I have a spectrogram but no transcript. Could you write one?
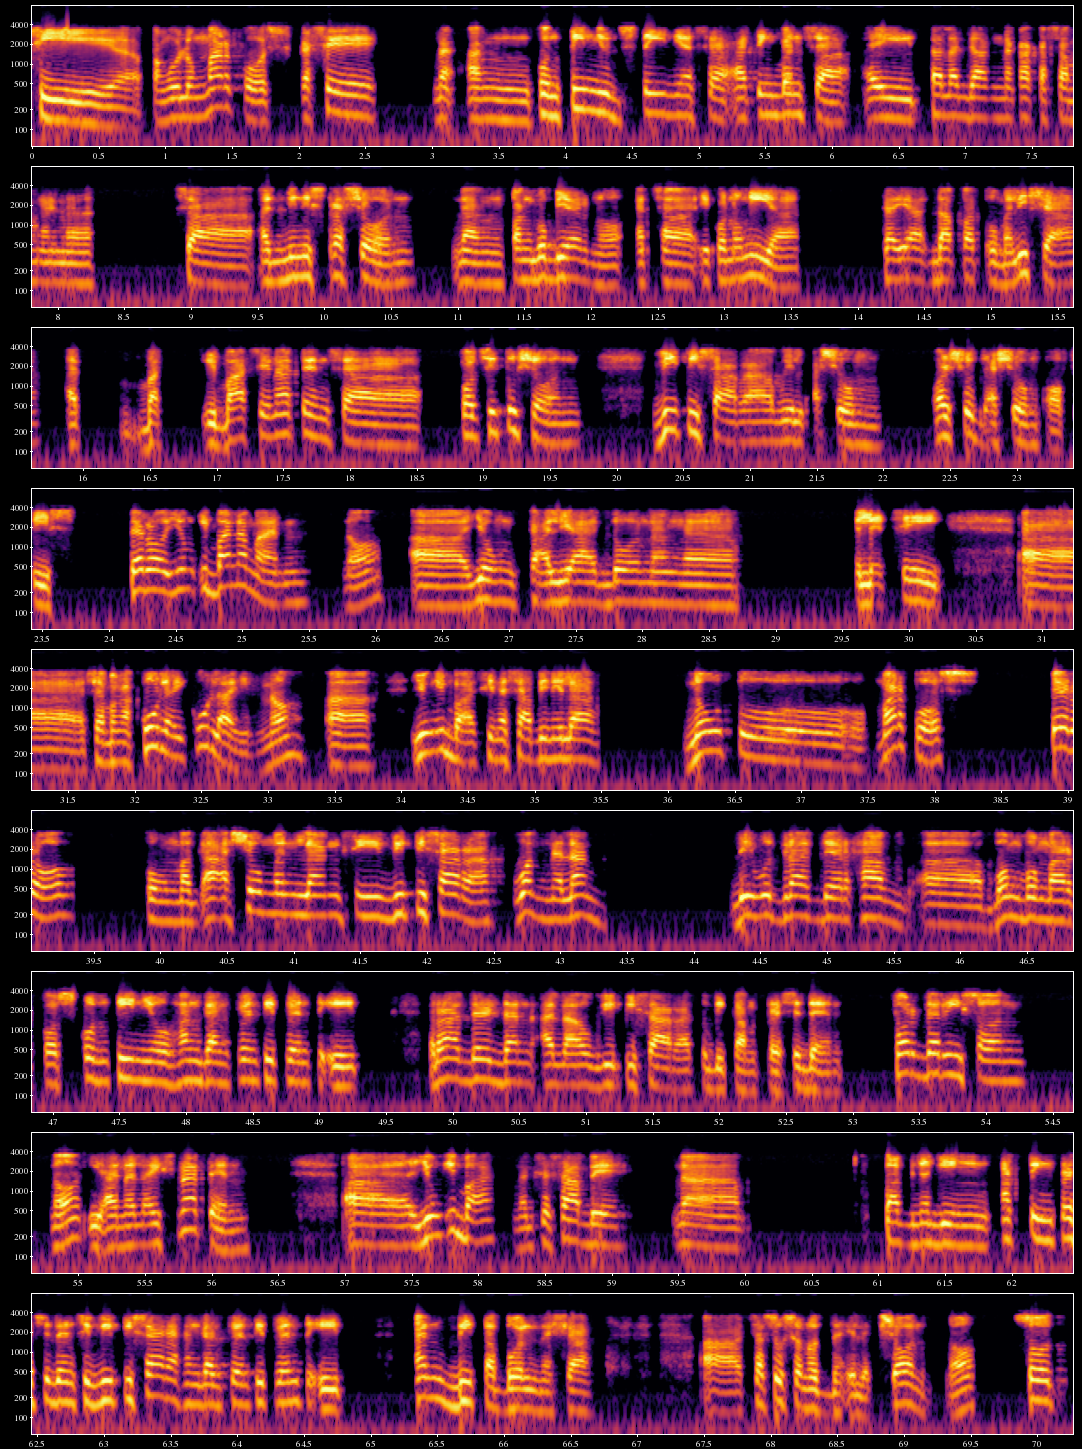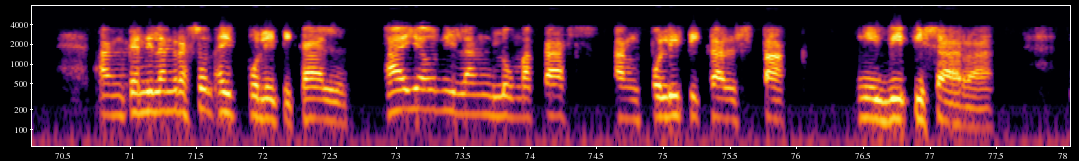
si uh, Pangulong Marcos kasi na ang continued stay niya sa ating bansa ay talagang nakakasama na sa administrasyon ng panggobyerno at sa ekonomiya kaya dapat umalis siya at ba- ibase natin sa konstitusyon VP Sara will assume or should assume office. Pero yung iba naman no ah, yung kaalyado ng ah, let's say ah, sa mga kulay-kulay no Ah, yung iba sinasabi nila no to Marcos pero kung mag-a-assume man lang si VP Sara wag na lang. They would rather have ah, Bongbong Marcos continue hanggang 2028 rather than allow VP Sara to become president for the reason no i-analyze natin. Ah, yung iba nagsasabi na pag naging acting president si VP Sara hanggang 2028 unbeatable na siya ah, sa susunod na eleksyon no so ang kanilang rason ay political ayaw nilang lumakas ang political stock ni VP Sara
